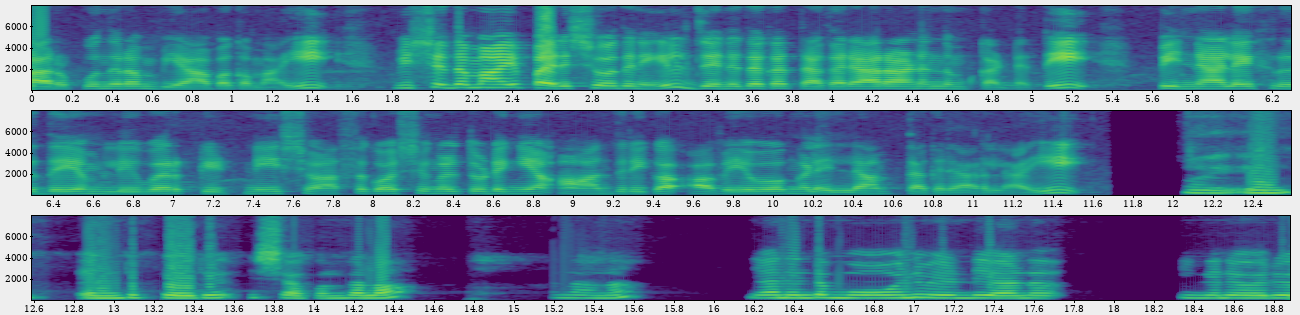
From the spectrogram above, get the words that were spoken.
കറുപ്പുനിറം വ്യാപകമായി. വിശദമായ പരിശോധനയിൽ ജനിതക തകരാറാണെന്നും കണ്ടെത്തി. പിന്നാലെ ഹൃദയം ലിവർ കിഡ്നി ശ്വാസകോശങ്ങൾ തുടങ്ങിയ ആന്തരിക അവയവങ്ങളെല്ലാം തകരാറിലായി. എന്റെ പേര് ശകുന്തള എന്നാണ്. ഞാൻ എന്റെ മോന് വേണ്ടിയാണ് ഇങ്ങനെ ഒരു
